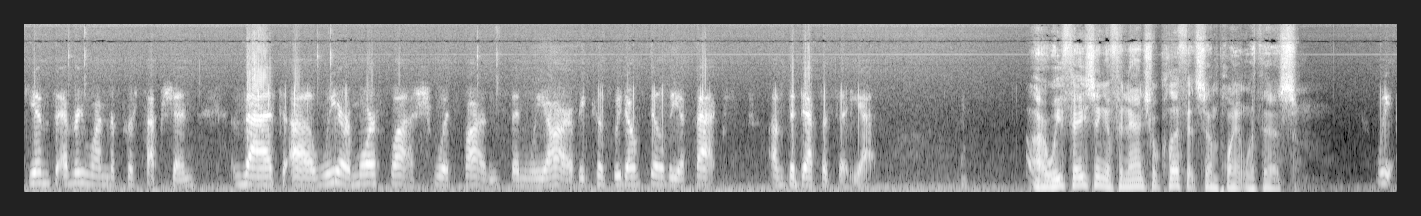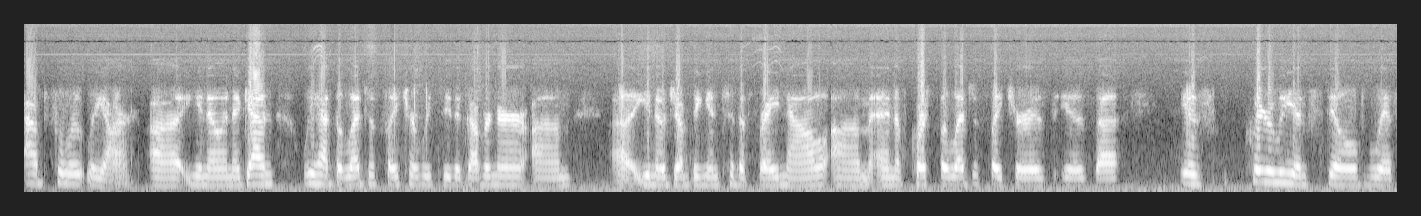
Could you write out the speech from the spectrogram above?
gives everyone the perception that uh, we are more flush with funds than we are because we don't feel the effects of the deficit yet. Are we facing a financial cliff at some point with this? We absolutely are. Uh, you know, and again, we had the legislature, we see the governor. Um, uh, you know, jumping into the fray now. Um, and of course, the legislature is is uh, is clearly instilled with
